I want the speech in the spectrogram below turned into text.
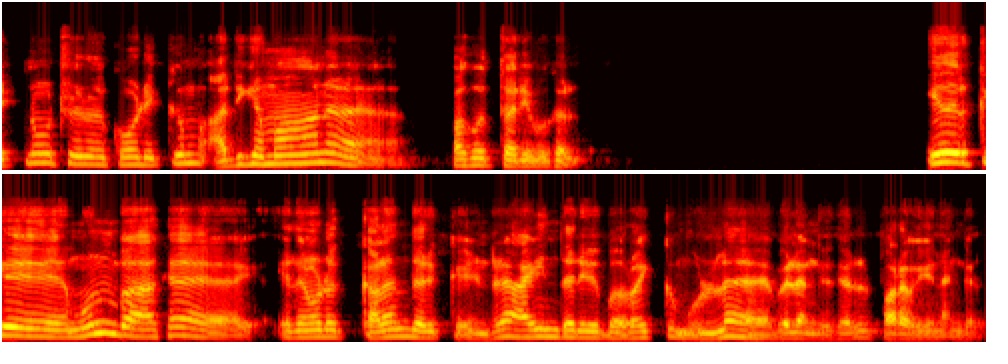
எட்நூற்று கோடிக்கும் அதிகமான பகுத்தறிவுகள். இதற்கு முன்பாக இதனோடு கலந்திருக்கின்ற ஐந்தறிவு வரைக்கும் உள்ள விலங்குகள் பறவை இனங்கள்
